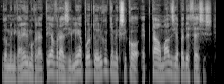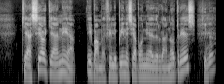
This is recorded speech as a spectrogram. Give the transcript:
Δομινικανή Δημοκρατία, Βραζιλία, Πουέρτο Ρίκο και Μεξικό. 7 ομάδες για 5 θέσεις. Και Ασία, Οκεανία, είπαμε, Φιλιππίνες, Ιαπωνία, οι διοργανώτριες. Κίνα.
